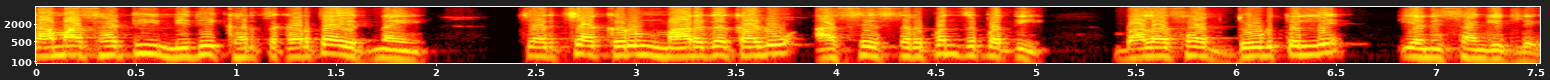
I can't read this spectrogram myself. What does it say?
कामासाठी निधी खर्च करता येत नाही. चर्चा करून मार्ग काढू असे सरपंचपती बालासाहेब दोडतल्ले यांनी सांगितले.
